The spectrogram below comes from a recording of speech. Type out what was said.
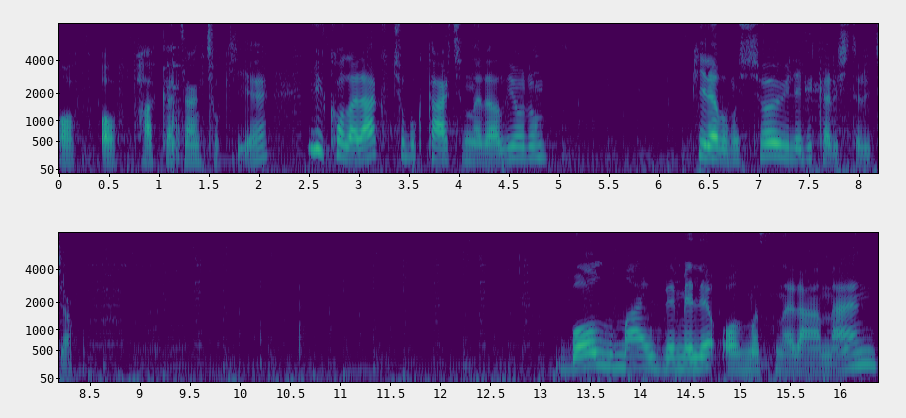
Of of hakikaten çok iyi. İlk olarak çubuk tarçınları alıyorum. Pilavımı şöyle bir karıştıracağım. Bol malzemeli olmasına rağmen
